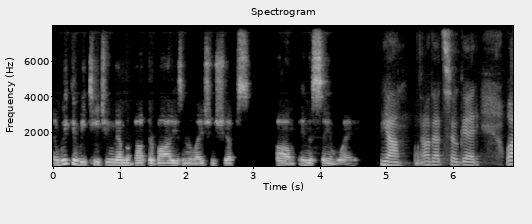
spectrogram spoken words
And we can be teaching them about their bodies and relationships um, in the same way. Yeah. Oh, that's so good. Well,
